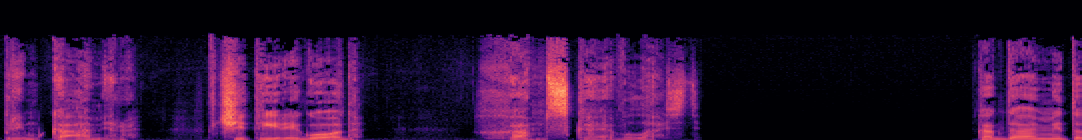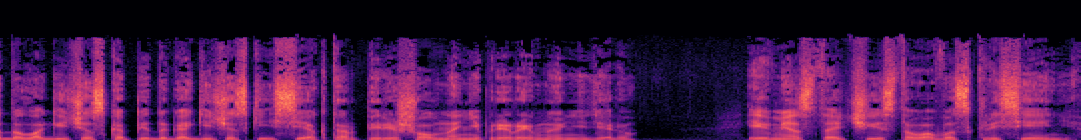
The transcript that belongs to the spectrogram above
примкамера в четыре года. Хамская власть». Когда методологическо-педагогический сектор перешел на непрерывную неделю, и вместо чистого воскресенья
